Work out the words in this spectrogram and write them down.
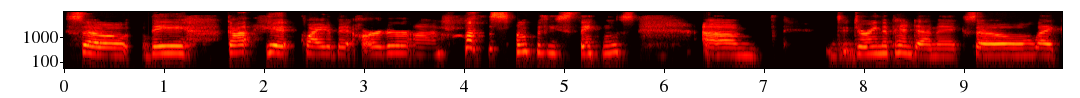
so they got hit quite a bit harder on some of these things um, during the pandemic. So like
